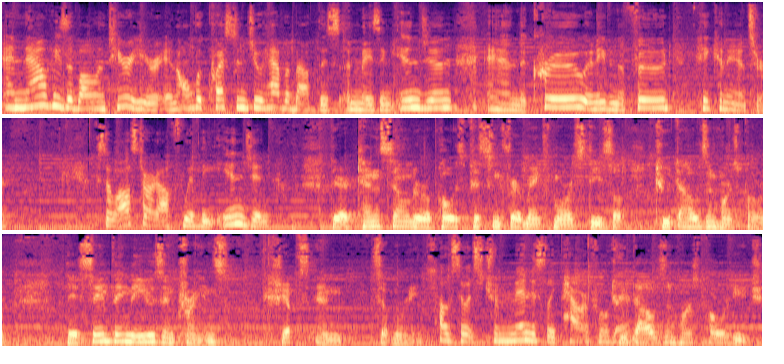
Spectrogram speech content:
And now he's a volunteer here, and all the questions you have about this amazing engine and the crew and even the food, he can answer. So I'll start off with the engine. They are 10 cylinder opposed piston Fairbanks Morse diesel, 2,000 horsepower. The same thing they use in trains, ships, and submarines. Oh, so it's tremendously powerful then. 2,000 horsepower each.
